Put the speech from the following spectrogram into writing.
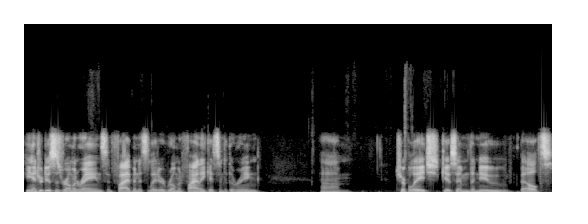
He introduces Roman Reigns, and five minutes later, Roman finally gets into the ring. Um, Triple H gives him the new belt.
